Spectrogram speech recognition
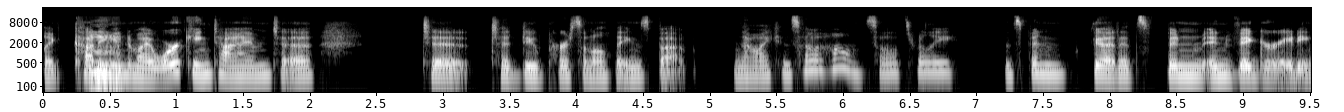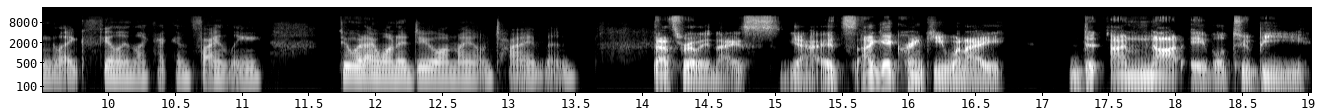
like cutting mm. into my working time to to to do personal things but now i can sew at home so it's really it's been good it's been invigorating like feeling like i can finally do what I want to do on my own time and that's really nice. Yeah, it's I get cranky when I I'm not able to be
